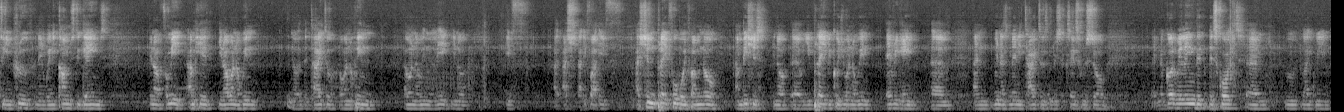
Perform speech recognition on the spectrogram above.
to improve. And then when it comes to games you know, for me, I'm here. You know, I want to win. You know, the title. I want to win. I want to win the league. You know, if I, I if I if I shouldn't play football if I'm no ambitious. You know, uh, you play because you want to win every game um, and win as many titles and be successful. So, you know, God willing, the, the squad um, will, like we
